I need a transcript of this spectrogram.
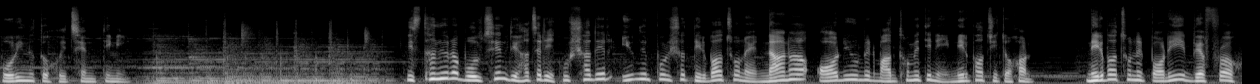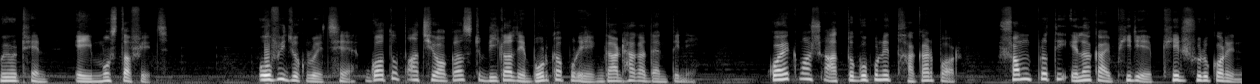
পরিণত হয়েছেন তিনি। স্থানীয়রা বলছেন দুই হাজার একুশ সালের ইউনিয়ন পরিষদ নির্বাচনে নানা অনিয়মের মাধ্যমে তিনি নির্বাচিত হন। নির্বাচনের পরেই বেফরা হয়ে ওঠেন এই মোস্তাফিজ। অভিযোগ রয়েছে, গত পাঁচই অগস্ট বিকালে বোরকা পরে গা ঢাকা দেন তিনি। কয়েক মাস আত্মগোপনে থাকার পর সম্প্রতি এলাকায় ফিরে ফের শুরু করেন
